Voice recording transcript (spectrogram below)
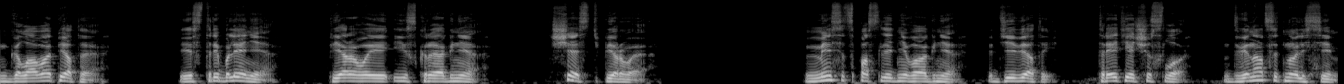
Глава 5. Истребление. Первые искры огня. Часть первая. Месяц последнего огня. Девятый. Третье число. 12.07.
